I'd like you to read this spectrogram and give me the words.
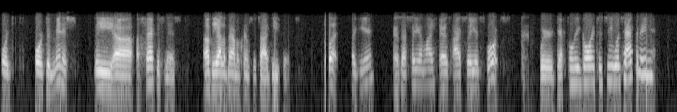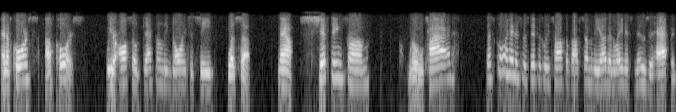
or or diminish the uh, effectiveness of the Alabama Crimson Tide defense. But again, as I say in life, as I say in sports, we're definitely going to see what's happening, and of course, of course, we are also definitely going to see what's up. Now, shifting from Roll Tide let's go ahead and specifically talk about some of the other latest news that happened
